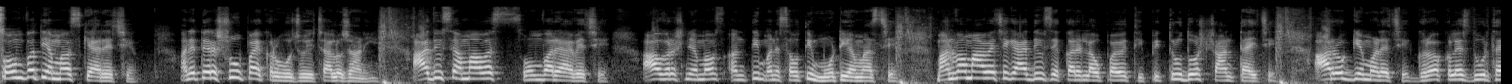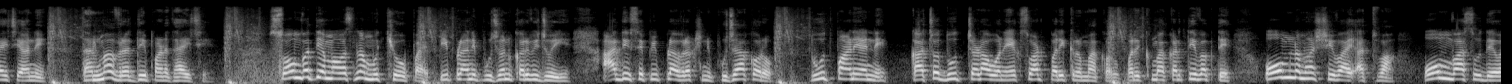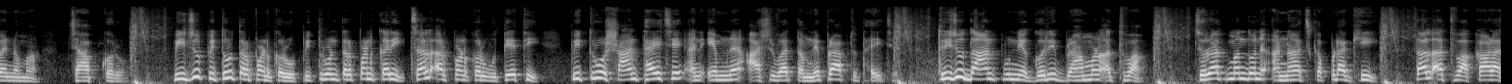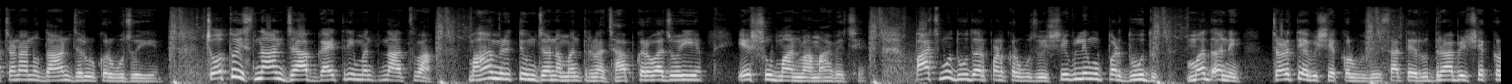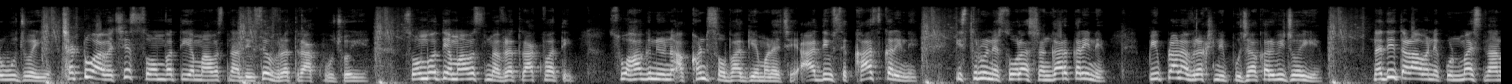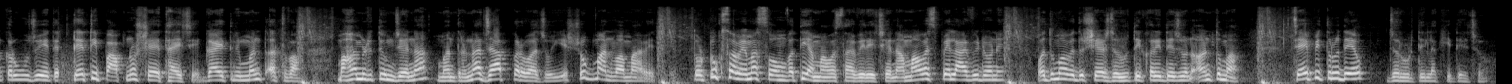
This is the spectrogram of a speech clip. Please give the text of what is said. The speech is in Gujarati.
સોમવતી અમાવસ ક્યારે છે? અને ત્યારે શું ઉપાય કરવો જોઈએ? ચાલો જાણીએ. આ દિવસે અમાવસ સોમવારે આવે છે. આ વર્ષની અમાવસ અંતિમ અને સૌથી મોટી અમાસ છે. માનવામાં આવે છે કે આ દિવસે કરેલા ઉપાયોથી પિતૃદોષ શાંત થાય છે. આરોગ્ય મળે છે. ગ્રહ કલેશ દૂર થાય છે અને ધનમાં વૃદ્ધિ પણ થાય છે. સોમવતી અમાવસના મુખ્ય ઉપાય. પીપળાની પૂજન કરવી જોઈએ. આ દિવસે પીપળા વૃક્ષની પૂજા કરો. દૂધ પાણી અને કાચો દૂધ ચડાવો અને એકસો આઠ પરિક્રમા કરો. પરિક્રમા કરતી વખતે ઓમ નમઃ શિવાય અથવા ઓમ વાસુદેવાય નમઃ. જાપ કરો. બીજું પિતૃ તર્પણ કરવું પિતૃને તર્પણ કરી જલ અર્પણ કરવું. તેથી પિતૃઓ શાંત થાય છે અને એમના આશીર્વાદ તમને પ્રાપ્ત થાય છે. ત્રીજું દાન પુણ્ય. ગરીબ બ્રાહ્મણ અથવા જરૂરતમંદોને અનાજ, કપડાં, ઘી, તલ અથવા કાળા ચણાનું દાન જરૂર કરવું જોઈએ. ચોથું સ્નાન, જાપ, ગાયત્રી મંત્રના અથવા મહામૃત્યુંજન મંત્રના જાપ કરવા જોઈએ. એ શુભ માનવામાં આવે છે. પાંચમું દૂધ અર્પણ કરવું જોઈએ. શિવલિંગ ઉપર દૂધ, મધ અને જળથી અભિષેક કરવું જોઈએ. સાથે રુદ્રાભિષેક કરવું જોઈએ. છઠ્ઠું આવે છે સોમવતી અમાવસના દિવસે વ્રત રાખવું જોઈએ. સોમવતી અમાવસમાં વ્રત રાખવાથી સુહાગનીઓને અખંડ સૌભાગ્ય મળે છે. આ દિવસે ખાસ કરીને સ્ત્રીઓને સોલા શૃંગાર કરીને પીપળાના વૃક્ષની પૂજા કરવી જોઈએ. નદી તળાવ અને કુંડમાં સ્નાન કરવું જોઈએ તેથી પાપનો ક્ષય થાય છે. ગાયત્રી મંત્ર અથવા મહામૃત્યુંજયના મંત્રના જાપ કરવા જોઈએ. શુભ માનવામાં આવે છે. તો ટૂંક સમયમાં સોમવતી અમાવસ આવી રહી છે અને અમાવસ પહેલાં આ વિડીયોને વધુમાં વધુ શેર જરૂરથી કરી દેજો અને અંતમાં જય પિતૃદેવ જરૂરથી લખી દેજો.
